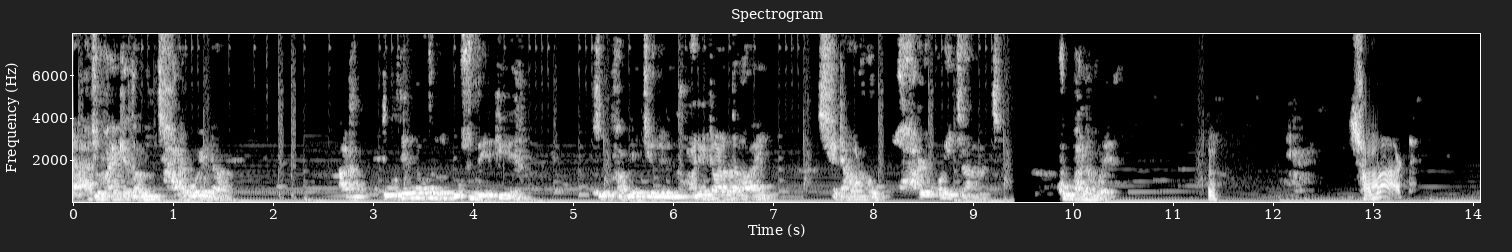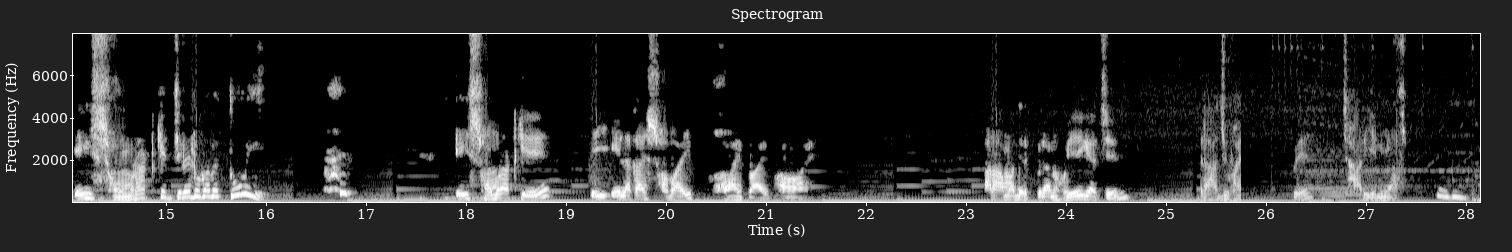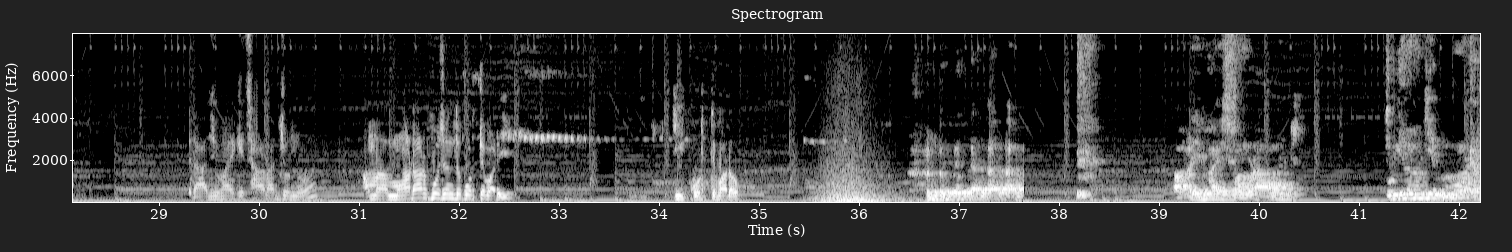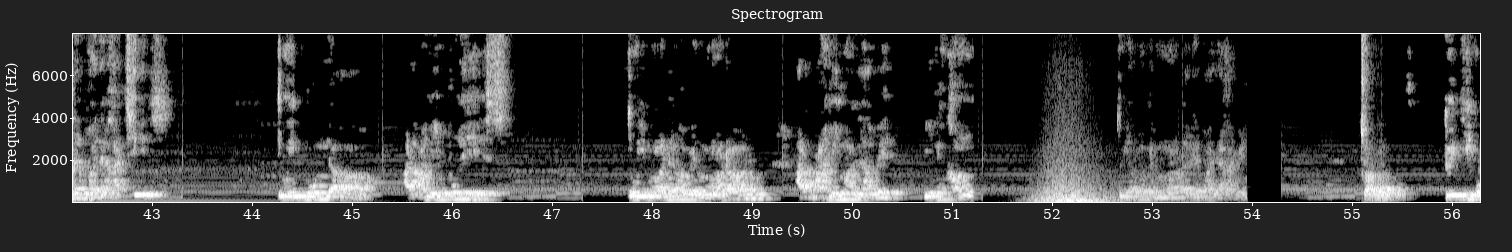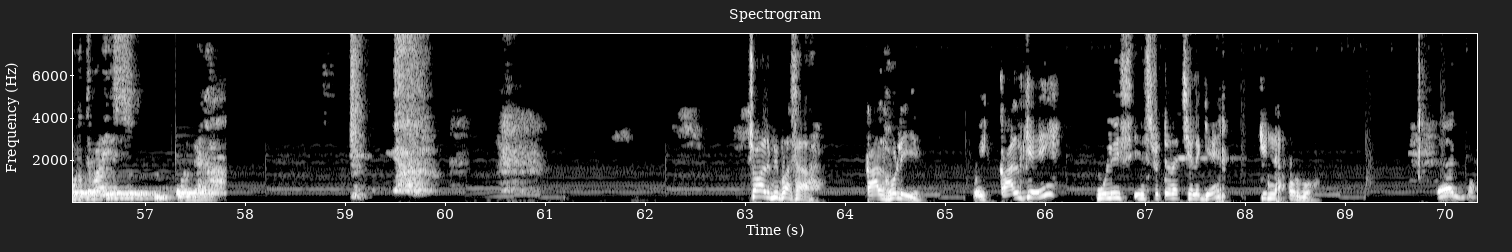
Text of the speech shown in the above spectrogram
রাজু ভাইকে তো আমি ছাড়বই না। আর তোদের মতন পশুদেরকে কীভাবে জেলের ঘানি টানাতে হয়, সেটা আমার খুব ভালো করে জানা আছে। খুব ভালো করে। সম্রাট, এই সম্রাটকে জেলে ঢোকাবে তুমি? এই সম্রাটকে এই এলাকায় সবাই ভয় পায়, ভয়। আর আমাদের প্ল্যান হয়ে গেছে, রাজু ভাইকে ছাড়িয়ে নিয়ে আসব। রাজু ভাইকে ছাড়ার জন্য আমরা মার্ডার পর্যন্ত করতে পারি। কি করতে পারো? আরে ভাই সম্রাট, তুই আমাকে মার্ডারে ভয় দেখাচ্ছিস? তুই গুন্ডা আর আমি পুলিশ। তুই মারলে হবে মার্ডার আর আমি মারলে হবে ইনকাম তুই আমাকে মার্ডারে ভয় দেখাবি। চল। তুই কি করতে পারিস? ওই দেখা। চল বিপাশা কাল হোলি। ওই কালকেই পুলিশ ইন্সপেক্টরের ছেলেকে কিডন্যাপ করব। একদম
